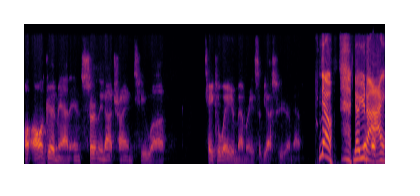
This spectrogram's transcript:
all good, man, and certainly not trying to uh, take away your memories of yesteryear, man. No, no, you're not. I,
